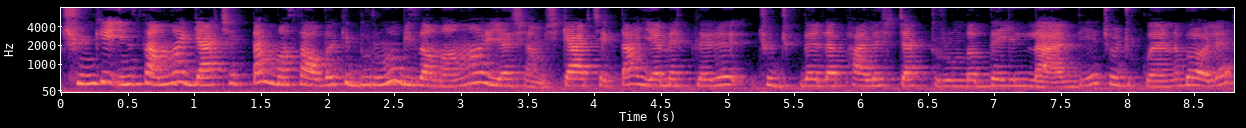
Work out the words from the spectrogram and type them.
Çünkü insanlar gerçekten masaldaki durumu bir zamanlar yaşamış. Gerçekten yemekleri çocuklarıyla paylaşacak durumda değiller diye çocuklarını böyle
